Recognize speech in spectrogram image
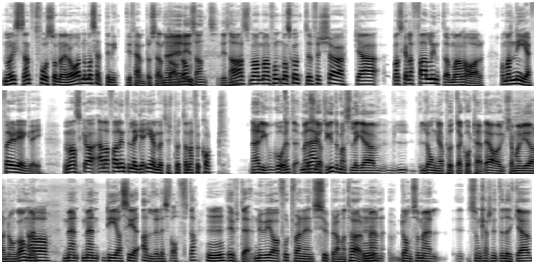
För man missar inte två sådana i rad när man sätter 95% det. Nej, av det dem. är sant. Det är Ja, sant. så man, man, får, man ska inte försöka, man ska i alla fall inte om man har Har man nerför är det en grej. Men man ska i alla fall inte lägga enmetersputtarna för kort. Nej det går inte. Men Nej. jag tycker inte man ska lägga långa puttar kort heller. Ja, det kan man ju göra någon gång. Men, Ja. men, men det jag ser alldeles för ofta Mm. ute, nu är jag fortfarande en superamatör, Mm. men de som är som kanske inte är lika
